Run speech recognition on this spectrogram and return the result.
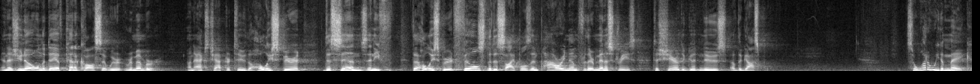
And as you know, on the day of Pentecost that we remember on Acts chapter 2, the Holy Spirit descends and he, the Holy Spirit fills the disciples, empowering them for their ministries to share the good news of the gospel. So, what are we to make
